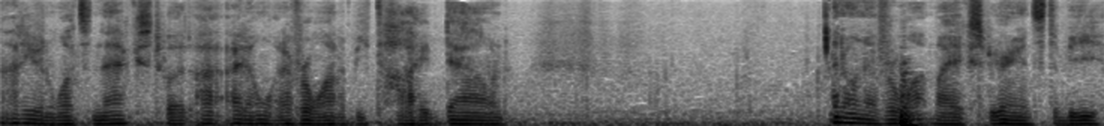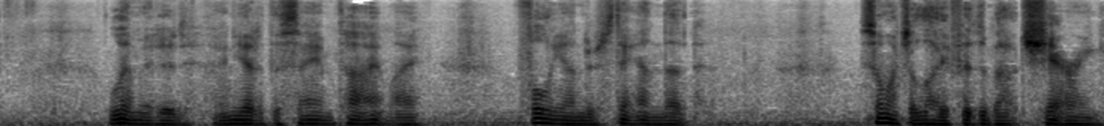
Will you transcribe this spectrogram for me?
not even what's next, but I, I don't ever want to be tied down. I don't ever want my experience to be limited, and yet at the same time, I fully understand that so much of life is about sharing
